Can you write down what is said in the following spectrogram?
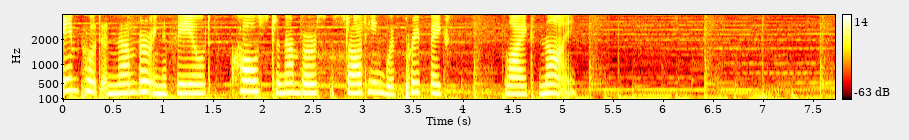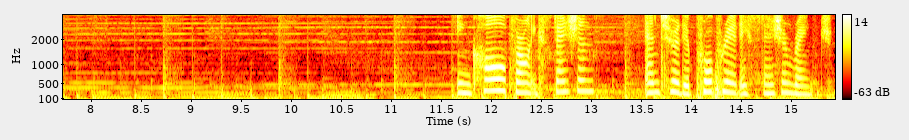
Input a number in the field calls to numbers starting with prefix like 9. In call from extensions, enter the appropriate extension range.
